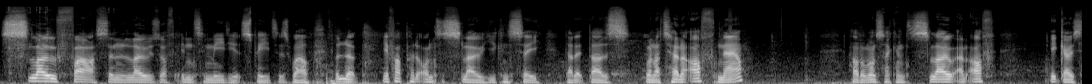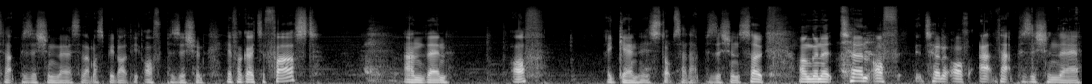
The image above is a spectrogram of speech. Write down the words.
slow fast and lows of intermediate speeds as well. But look if I put it onto slow you can see that it does when I turn it off now hold on one second slow and off it goes to that position there. So that must be like the off position. If I go to fast and then off again it stops at that position. So I'm going to turn off turn it off at that position there.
